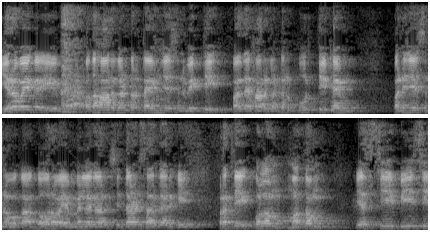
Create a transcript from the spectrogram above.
ఇరవై పదహారు గంటలు టైం చేసిన వ్యక్తి పదహారు గంటలు పూర్తి టైం పనిచేసిన ఒక గౌరవ ఎమ్మెల్యే గారికి సిద్ధార్థ సార్ గారికి ప్రతి కులం మతం ఎస్సీ బీసీ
